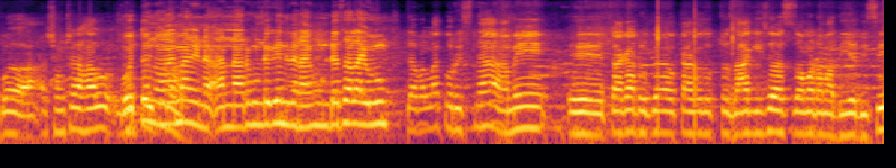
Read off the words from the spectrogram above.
ব- সংসার হাল ওই তো নয় মানি না। আর না হুন্ডা কিনে দিবে না হুন্ডা চালাই হুম পাল্লা করিস না আমি এ, টাকা টুকা কাগজপত্র যা কিছু আছে জমা টমা দিয়ে দিছি।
